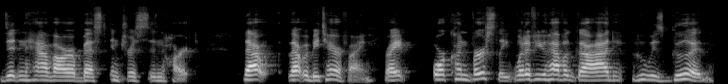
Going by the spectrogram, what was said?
didn't have our best interests in heart? That that would be terrifying, right? or conversely, what if you have a God who is good,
